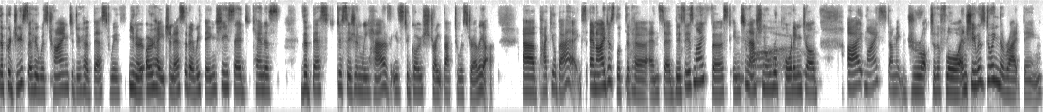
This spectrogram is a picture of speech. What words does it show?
the producer who was trying to do her best with you know OH and S and everything, she said, "Candice, the best decision we have is to go straight back to Australia." Uh, pack your bags. And I just looked at her and said, This is my first international reporting job. I my stomach dropped to the floor and she was doing the right thing.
